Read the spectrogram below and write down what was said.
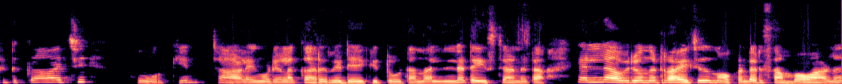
കിടുക്കാച്ചി കൂർക്കയും ചാളയും കൂടിയുള്ള കറി റെഡിയായി കിട്ടും കേട്ടോ നല്ല ടേസ്റ്റാണ് കേട്ടോ എല്ലാവരും ഒന്ന് ട്രൈ ചെയ്ത് നോക്കേണ്ട ഒരു സംഭവമാണ്.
